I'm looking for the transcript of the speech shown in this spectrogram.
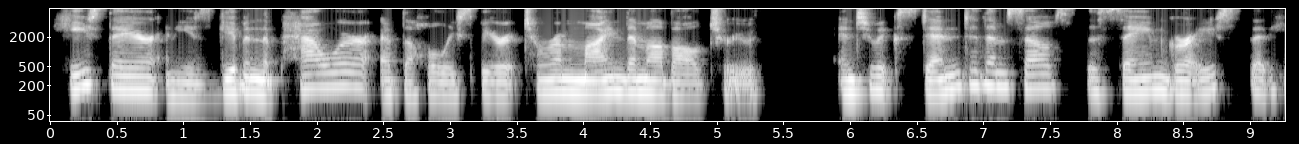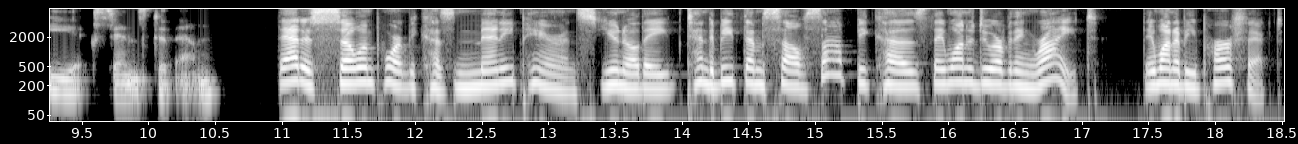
He's there and He's given the power of the Holy Spirit to remind them of all truth and to extend to themselves the same grace that He extends to them. That is so important because many parents, you know, they tend to beat themselves up because they want to do everything right. They want to be perfect.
